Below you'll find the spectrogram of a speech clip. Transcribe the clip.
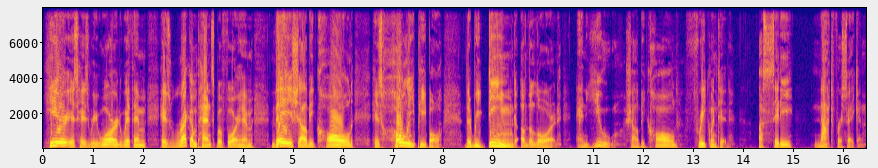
Here is his reward with him, his recompense before him. They shall be called his holy people, the redeemed of the Lord, and you shall be called frequented, a city not forsaken.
